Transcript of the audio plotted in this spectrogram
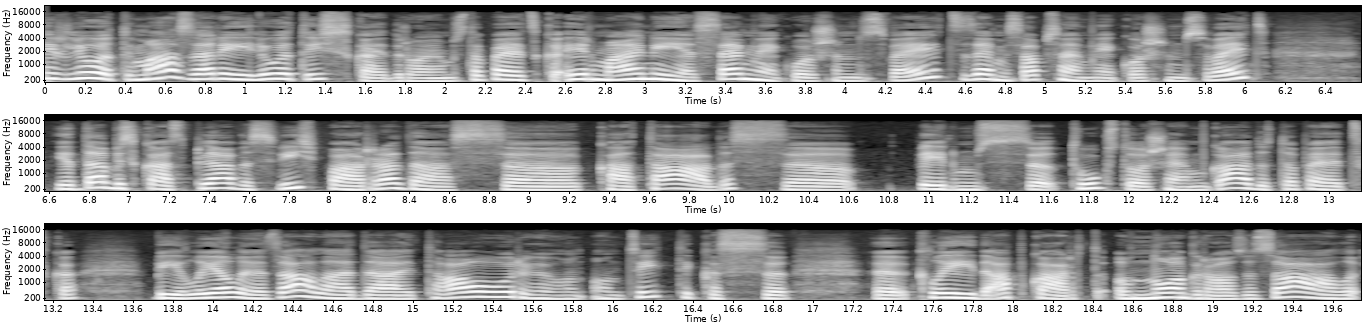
ir ļoti maz, arī ļoti izskaidrojums, tāpēc, ka ir mainījies saimniekošanas veids, zemes apsaimniekošanas veids. Ja dabiskās pļavas vispār radās uh, kā tādas, uh, pirms eh, tūkstošiem gadu, tāpēc, ka bija lielie zālēdāji, tauri un, un citi, kas uh, klīda apkārt un nograuza zāli,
